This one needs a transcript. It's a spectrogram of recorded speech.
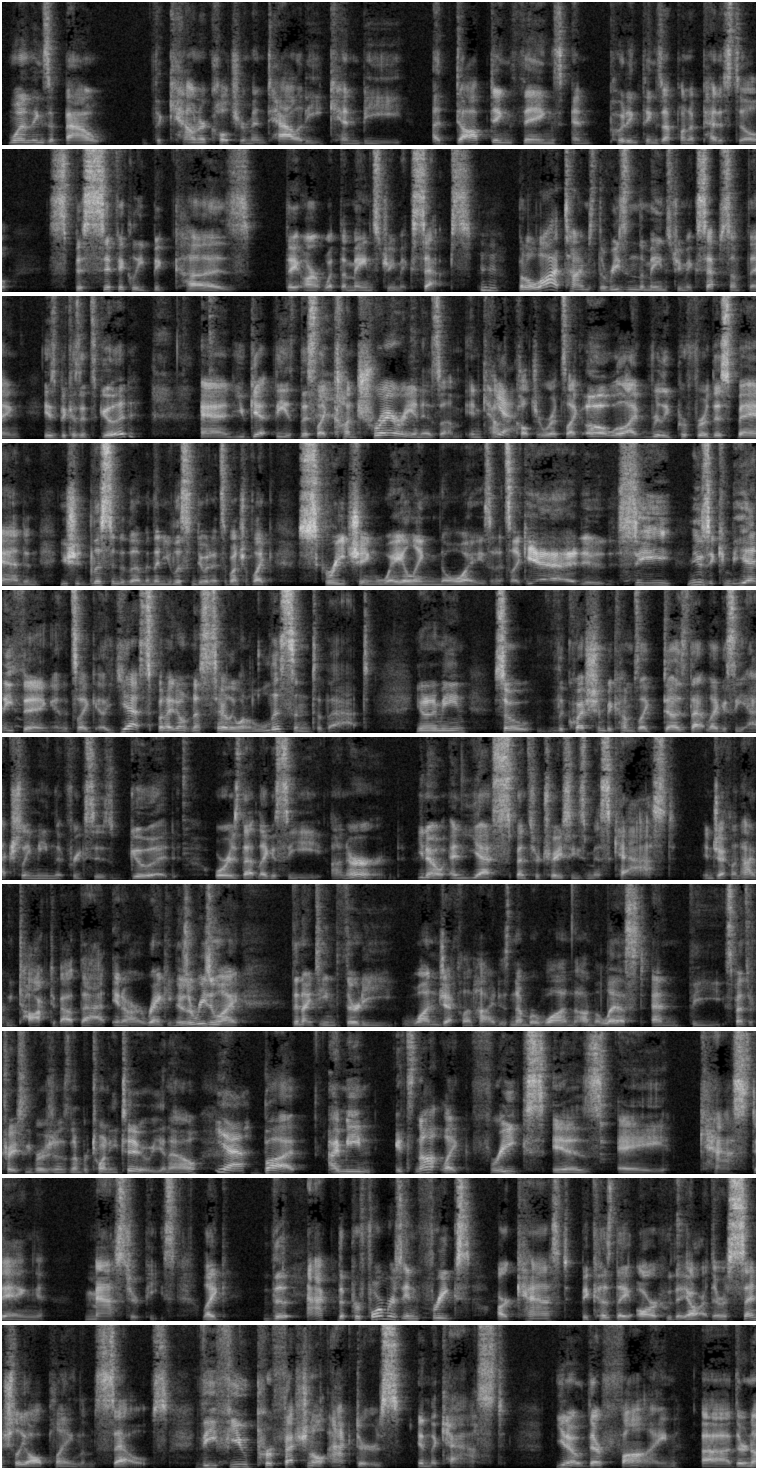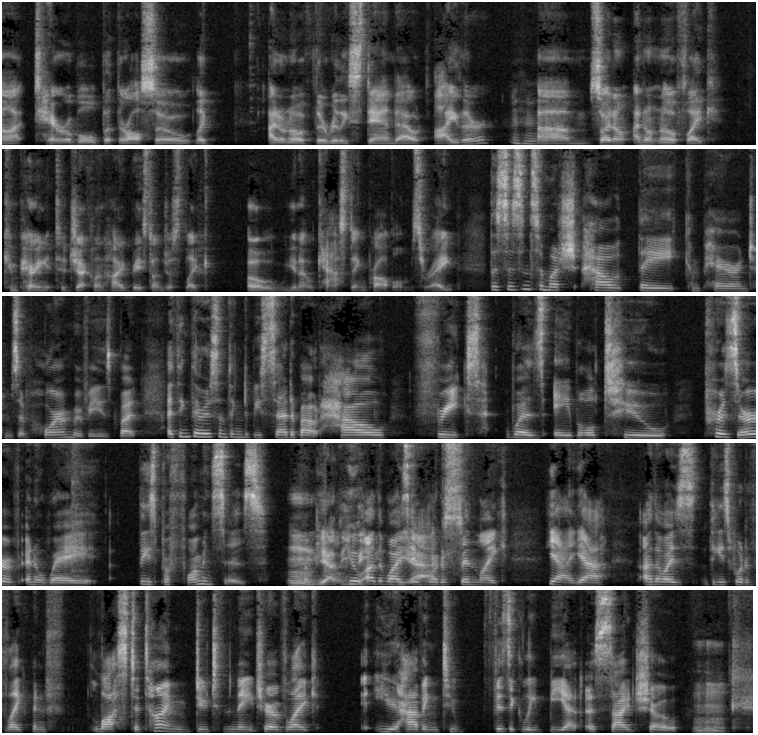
One of the things about the counterculture mentality can be adopting things and putting things up on a pedestal specifically because they aren't what the mainstream accepts. But a lot of times, the reason the mainstream accepts something is because it's good. And you get these this like contrarianism in Yeah. counterculture where it's like, oh well, I really prefer this band, and you should listen to them. And then you listen to it, and it's a bunch of like screeching, wailing noise, and it's like, yeah, dude, see, music can be anything, and it's like, uh, yes, but I don't necessarily want to listen to that. You know what I mean? So the question becomes like, does that legacy actually mean that Freaks is good, or is that legacy unearned? You know, and yes, Spencer Tracy's miscast in Jekyll and Hyde. We talked about that in our ranking. There's a reason why the 1931 Jekyll and Hyde is number one on the list, and the Spencer Tracy version is number 22. You know, yeah. but I mean, it's not like Freaks is a casting masterpiece. Like the act, the performers in Freaks are cast because they are who they are. They're essentially all playing themselves. The few professional actors in the cast, you know, they're fine. Uh, they're not terrible, but they're also like I don't know if they're really stand out either. Um, so I don't I don't know if like comparing it to Jekyll and Hyde based on just like oh you know casting problems, right? This isn't so much how they compare in terms of horror movies, but I think there is something to be said about how Freaks was able to preserve, in a way, these performances Mm, from people yeah, the- who the- otherwise the it would have been like, yeah, yeah. Otherwise, these would have like been f- lost to time due to the nature of like you having to physically be at a sideshow.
